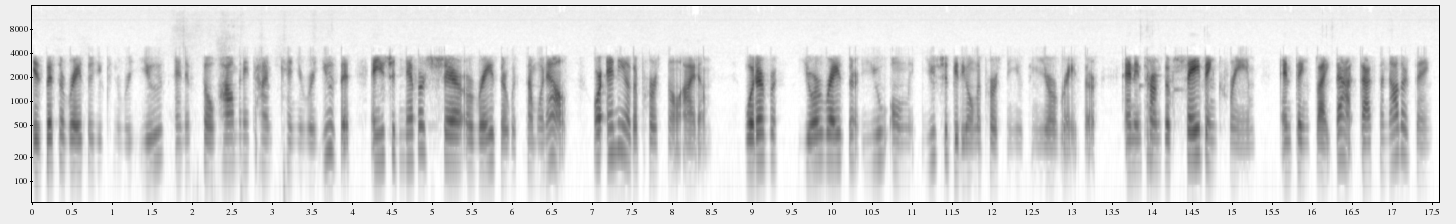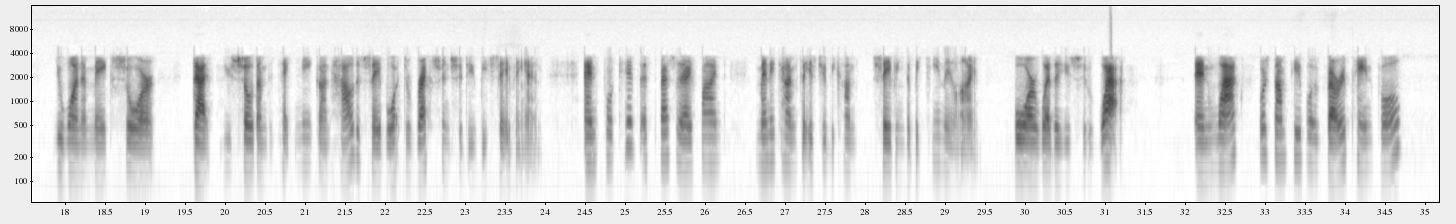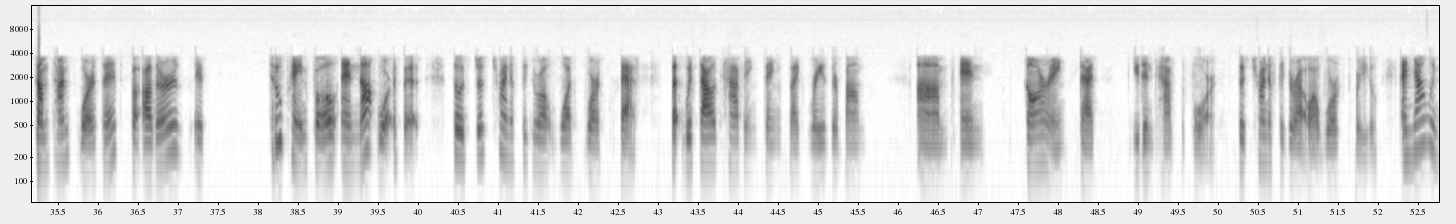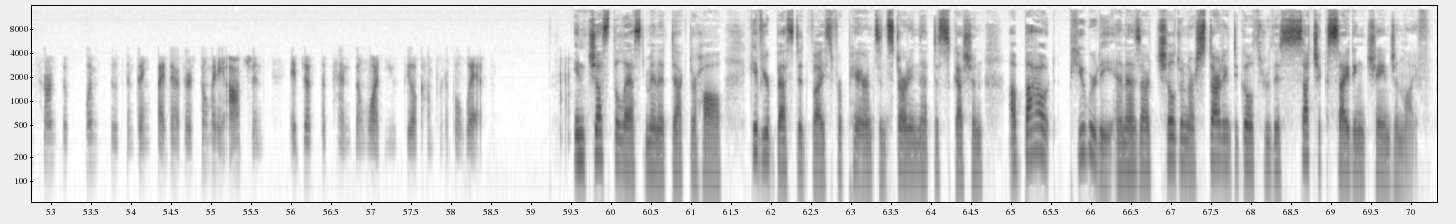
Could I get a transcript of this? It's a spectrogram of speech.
is this a razor you can reuse? And if so, how many times can you reuse it. And you should never share a razor with someone else or any other personal item. Whatever your razor, you only you should be the only person using your razor. And in terms of shaving cream and things like that, that's another thing you want to make sure that you show them the technique on how to shave, what direction should you be shaving in. And for kids especially, I find many times the issue becomes shaving the bikini line or whether you should wax. And wax for some people is very painful, sometimes worth it. For others, it's too painful and not worth it. So it's just trying to figure out what works best, but without having things like razor bumps um, and scarring that you didn't have before. So it's trying to figure out what works for you. And now, in terms of swimsuits and things like that, there's so many options. It just depends on what you feel comfortable with. In just the last minute, Dr. Hall, give your best advice for parents in starting that discussion about puberty and as our children are starting to go through this such exciting change in life.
